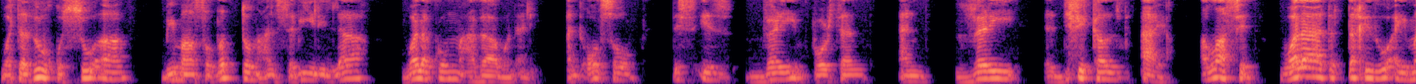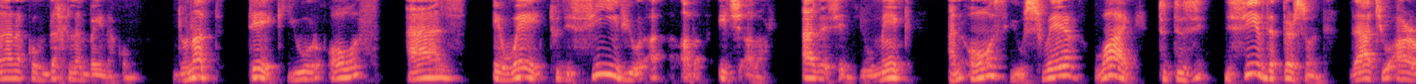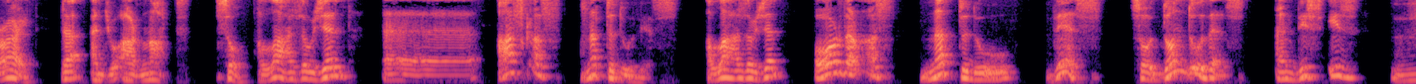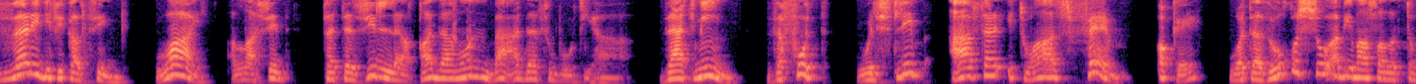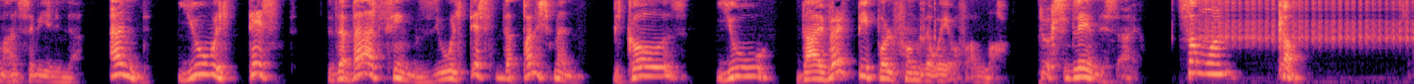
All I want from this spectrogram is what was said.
وتذوقوا السوء بما صددتم عن سبيل الله ولكم عذاب أليم. And also, this is very important and very difficult ayah. Allah said, وَلَا تَتَّخِذُوا أَيْمَانَكُمْ دَخْلًا بَيْنَكُمْ Do not take your oath as a way to deceive you, other, each other. As I said, you make an oath, you swear. Why? To deceive the person that you are right that, and you are not. So Allah Azza wa Jal uh, ask us not to do this. Allah Azza wa Jal order us not to do this. So don't do this. And this is very difficult thing. Why? Allah said, فَتَزِلَّ قَدَمٌ بَعْدَ ثُبُوتِهَا That mean the foot will slip after it was firm. Okay. وَتَذُوقُ السُّوءَ بِمَا صَدَدتُّمْ عَنْ سَبِيلِ اللَّهِ And you will test the bad things. You will test the punishment because you divert people from the way of Allah. To explain this ayah, someone come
